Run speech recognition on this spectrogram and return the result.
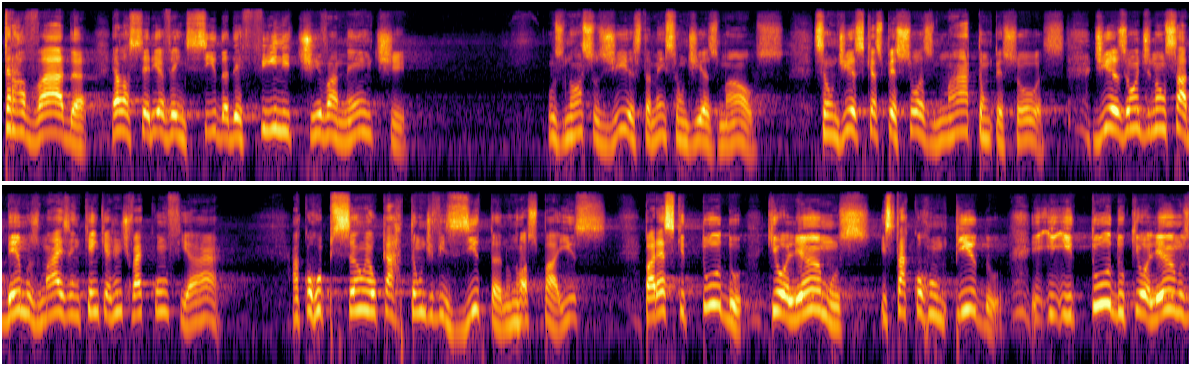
travada, ela seria vencida definitivamente. Os nossos dias também são dias maus, são dias que as pessoas matam pessoas, dias onde não sabemos mais em quem que a gente vai confiar. A corrupção é o cartão de visita no nosso país. Parece que tudo que olhamos está corrompido, e, e, e tudo que olhamos,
